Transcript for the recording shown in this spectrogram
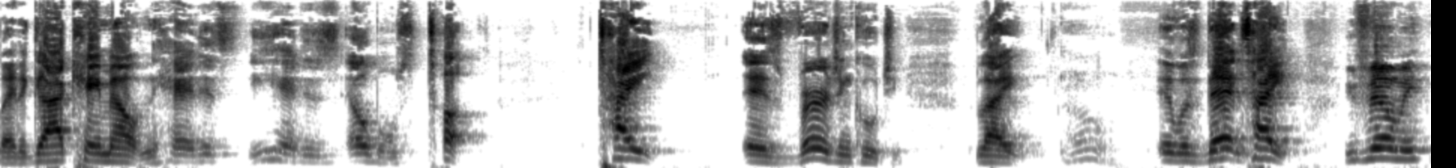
Like the guy came out and had his he had his elbows tucked tight as virgin coochie. Like Oh, it was that tight. You feel me?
